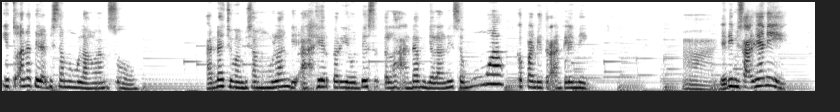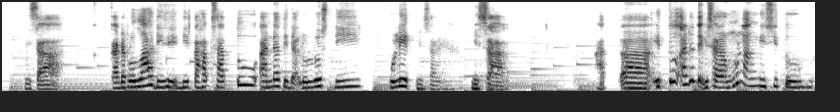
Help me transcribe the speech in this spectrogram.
itu Anda tidak bisa mengulang langsung. Anda cuma bisa mengulang di akhir periode setelah Anda menjalani semua kepaniteraan klinik. Nah, jadi misalnya nih, misal kadarullah di, di tahap satu Anda tidak lulus di kulit misalnya, misal. Uh, itu Anda tidak bisa mengulang di situ.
